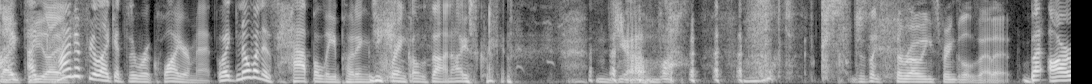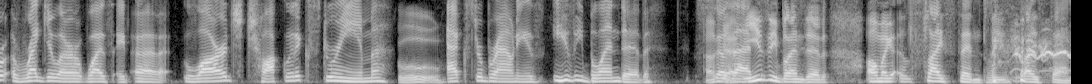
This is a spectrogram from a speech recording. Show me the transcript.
Like to I, like kind of feel like it's a requirement. Like no one is happily putting sprinkles on ice cream. just like throwing sprinkles at it. But our regular was a uh, large chocolate extreme, Ooh. extra brownies, easy blended. So Okay. that Easy blended. Oh my god. Slice thin, please. Slice thin.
